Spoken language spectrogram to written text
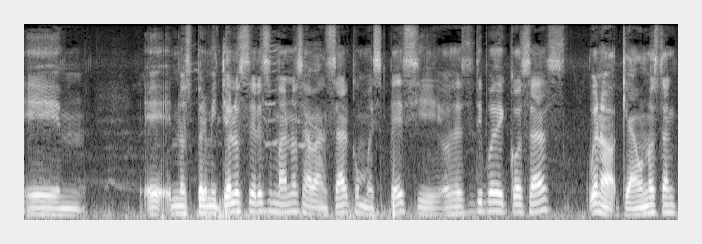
eh, eh, nos permitió a los seres humanos avanzar como especie. O sea, este tipo de cosas, bueno, que aún no están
